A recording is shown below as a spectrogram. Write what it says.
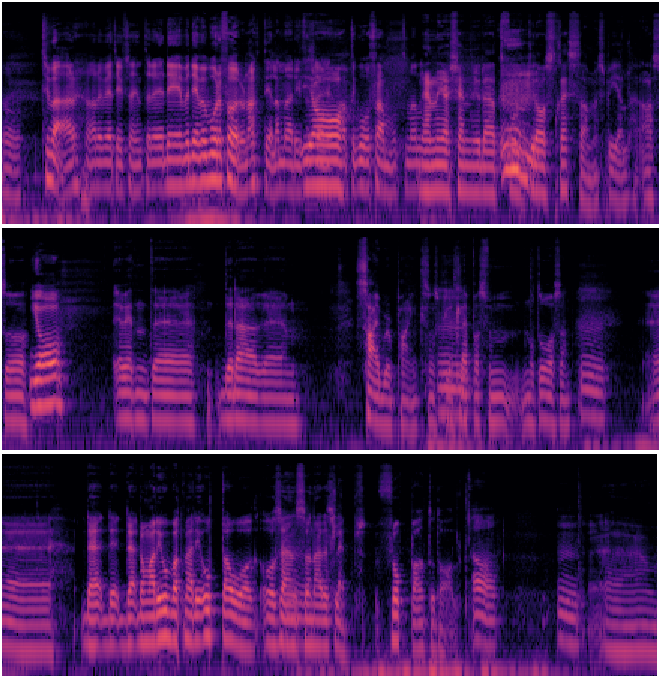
Ja. Tyvärr, ja det vet jag i inte. Det, det, är, det är väl både för och nackdelar med det för Ja. sig. Att det går framåt. Men Men jag känner ju det att folk idag stressar med spel. Alltså, ja, jag vet inte. Det där eh, Cyberpunk som skulle Mm. släppas för något år sedan. mm, Eh, det, det, det, de hade jobbat med det i åtta år och sen Mm. så när det släpps floppar totalt. ja. Mm, Eh,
